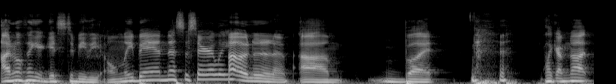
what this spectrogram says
I don't think it gets to be the only ban necessarily. Oh no no no. Um, but like I'm not.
